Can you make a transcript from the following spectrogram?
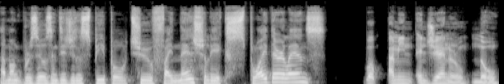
among Brazil's indigenous people to financially exploit their lands, well, I mean, in general, no.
